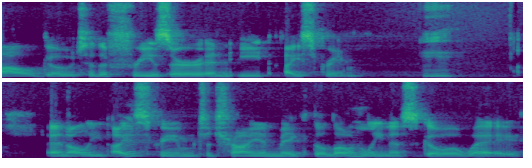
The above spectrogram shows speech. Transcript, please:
I'll go to the freezer and eat ice cream. And I'll eat ice cream to try and make the loneliness go away.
